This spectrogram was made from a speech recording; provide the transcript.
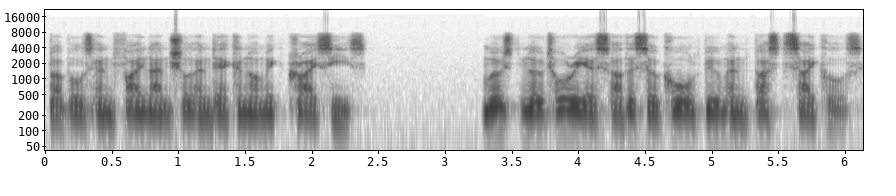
bubbles and financial and economic crises. Most notorious are the so-called boom and bust cycles.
